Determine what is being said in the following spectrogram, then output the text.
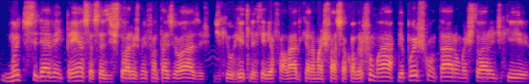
muito se deve à imprensa, essas histórias meio fantasiosas, de que o Hitler teria falado que era mais fácil a cobra fumar. Depois contaram uma história de que,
